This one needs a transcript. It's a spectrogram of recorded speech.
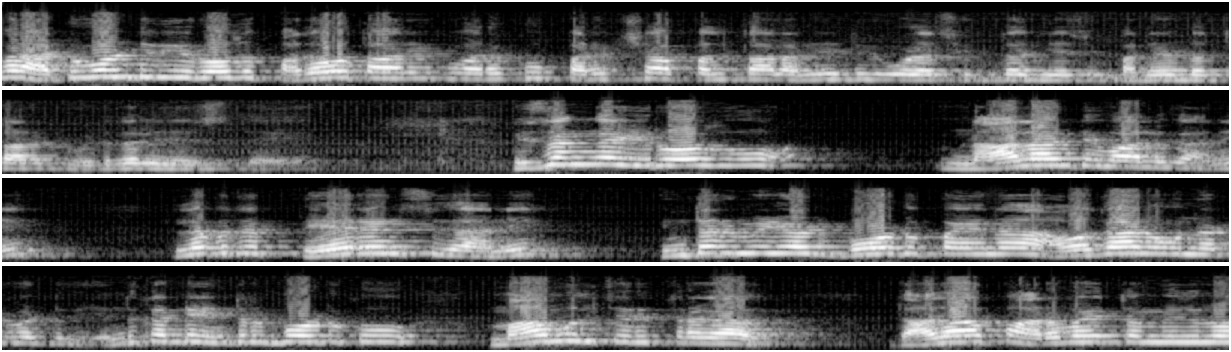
మరి అటువంటిది ఈరోజు పదవ తారీఖు వరకు పరీక్షా ఫలితాలన్నింటినీ కూడా సిద్ధం చేసి పన్నెండో తారీఖు విడుదల చేస్తే నిజంగా ఈరోజు నాలాంటి వాళ్ళు కానీ లేకపోతే పేరెంట్స్ కానీ ఇంటర్మీడియట్ బోర్డు పైన అవగాహన ఉన్నటువంటిది. ఎందుకంటే ఇంటర్ బోర్డుకు మామూలు చరిత్ర కాదు. దాదాపు అరవై తొమ్మిదిలో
